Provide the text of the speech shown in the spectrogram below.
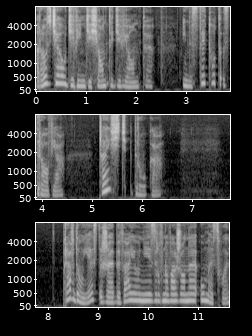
Rozdział 99. Instytut Zdrowia. Część druga. Prawdą jest, że bywają niezrównoważone umysły,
